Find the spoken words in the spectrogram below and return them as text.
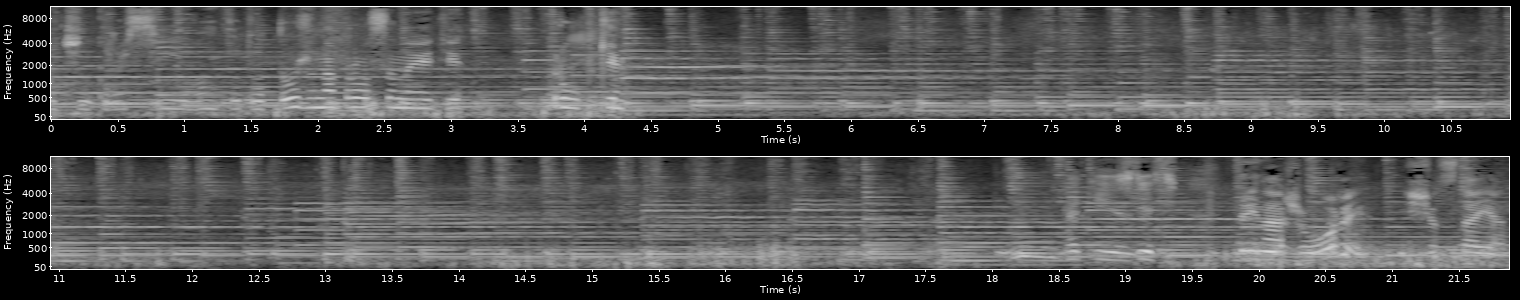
очень красиво. Тут вот тоже набросаны эти трубки. Какие здесь тренажеры еще стоят.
